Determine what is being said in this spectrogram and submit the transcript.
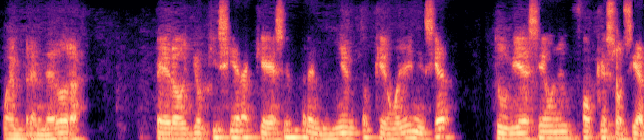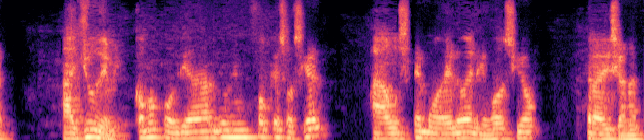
o emprendedora, pero yo quisiera que ese emprendimiento que voy a iniciar tuviese un enfoque social. Ayúdeme, ¿cómo podría darle un enfoque social a este modelo de negocio tradicional?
